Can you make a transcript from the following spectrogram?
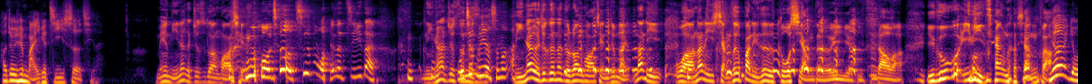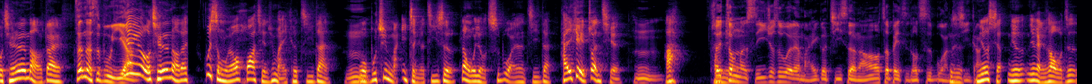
他就去买一个鸡舍起来。没有，你那个就是乱花钱。我就有吃不完的鸡蛋，你那就是我就没有什么。你那个就跟那个乱花钱就买，那你哇，那你想这个半年真是多想的而已，你知道吗？你如果以你这样的想法，你要有钱人脑袋真的是不一样。因为有钱人脑袋，为什么我要花钱去买一颗鸡蛋？嗯，我不去买一整个鸡舍，让我有吃不完的鸡蛋，还可以赚钱。嗯啊，所以中了十一就是为了买一个鸡舍，然后这辈子都吃不完的鸡蛋。你有想，你有你有感觉到我这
